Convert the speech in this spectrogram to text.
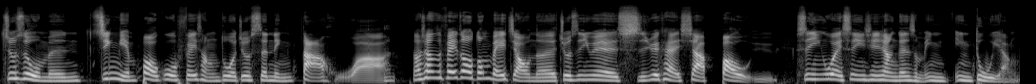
就是我们今年爆过非常多就森林大火啊。然后像是非洲东北角呢，就是因为十月开始下暴雨，是因为适应现象跟什么印印度洋，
